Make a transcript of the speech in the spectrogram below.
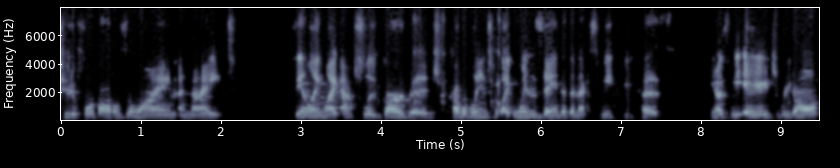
two to four bottles of wine a night, feeling like absolute garbage, probably until like Wednesday into the next week because you know as we age, we don't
